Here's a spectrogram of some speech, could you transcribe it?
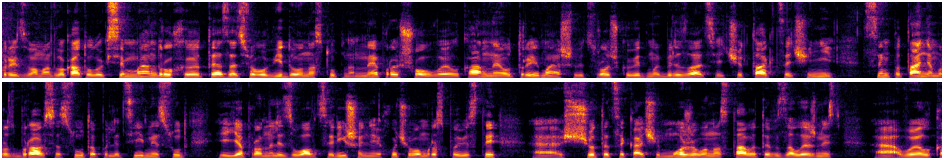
привіт, з вами адвокат Олексій Мендрух. Теза цього відео наступна: не пройшов ВЛК, не отримаєш відсрочку від мобілізації. Чи так це чи ні? З цим питанням розбирався суд, апеляційний суд, і я проаналізував це рішення і хочу вам розповісти, е, що ТЦК, чи може воно ставити в залежність. Е, ВЛК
